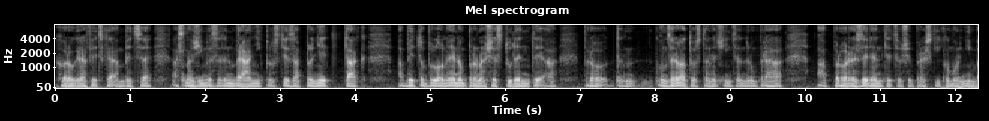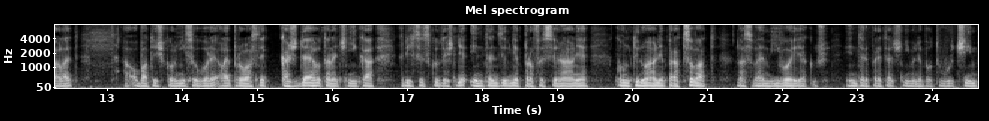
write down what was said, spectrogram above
choreografické ambice a snažíme se ten bráník prostě zaplnit tak, aby to bylo nejenom pro naše studenty a pro ten konzervatoř Taneční centrum Praha a pro rezidenty, což je Pražský komorní balet, a oba ty školní soubory, ale pro vlastně každého tanečníka, který chce skutečně intenzivně, profesionálně, kontinuálně pracovat na svém vývoji, jak už interpretačním nebo tvůrčím,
